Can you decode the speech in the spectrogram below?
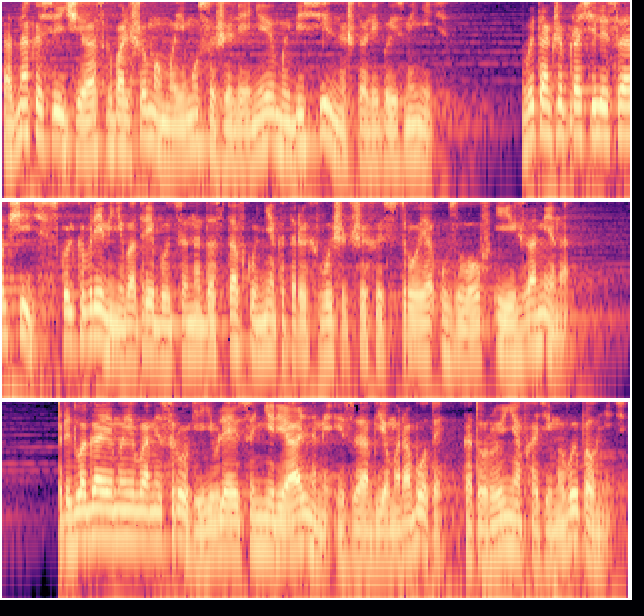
Однако сейчас, к большому моему сожалению, мы бессильны что-либо изменить. Вы также просили сообщить, сколько времени потребуется на доставку некоторых вышедших из строя узлов и их замена. Предлагаемые вами сроки являются нереальными из-за объема работы, которую необходимо выполнить.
